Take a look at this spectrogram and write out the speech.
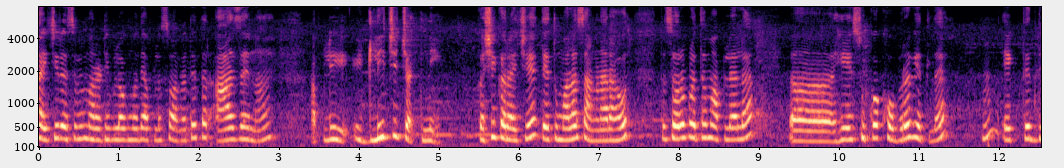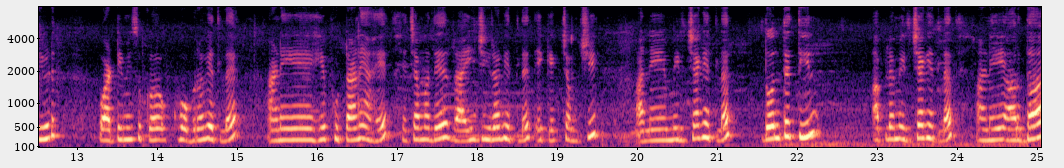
नमस्कार आईची रेसिपी मराठी ब्लॉगमध्ये आपलं स्वागत आहे. तर आज आहे ना आपली इडलीची चटणी कशी करायची आहे ते तुम्हाला सांगणार आहोत. तर सर्वप्रथम आपल्याला हे सुकं खोबरं घेतलं आहे एक ते दीड वाटी मी सुकं खोबरं घेतलं आहे आणि हे फुटाणे आहेत. ह्याच्यामध्ये राई जिरं घेतलेत एक एक चमची. आणि मिरच्या घेतल्यात. दोन ते तीन आपल्या मिरच्या घेतल्यात. आणि अर्धा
